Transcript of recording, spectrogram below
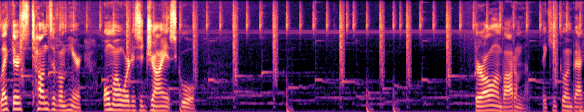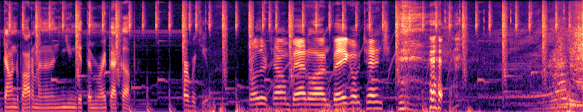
Like there's tons of them here. Oh my word, it's a giant school. They're all on bottom though. They keep going back down to bottom and then you can get them right back up. Barbecue. Brother Town Battle on Bago Tench.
